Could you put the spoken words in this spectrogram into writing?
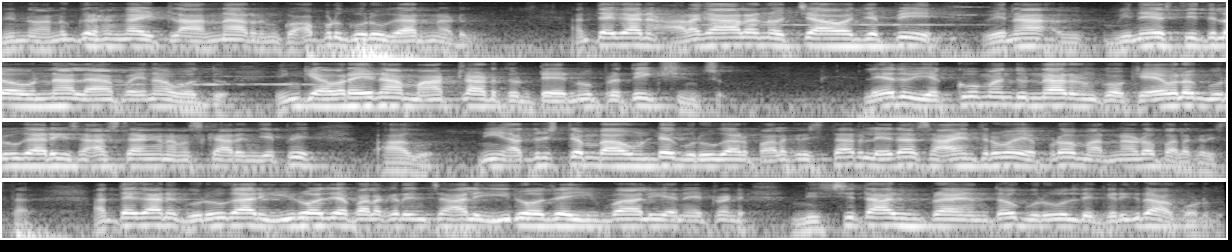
నిన్ను అనుగ్రహంగా ఇట్లా అన్నారనుకో అప్పుడు గురువుగారిని అడుగు. అంతేగాని అడగాలని వచ్చావని చెప్పి వినా వినే స్థితిలో ఉన్నా లేకపోయినా వద్దు. ఇంకెవరైనా మాట్లాడుతుంటే నువ్వు ప్రతీక్షించు. లేదు ఎక్కువ మంది ఉన్నారనుకో కేవలం గురువుగారికి సాష్టాంగ నమస్కారం చెప్పి ఆగు నీ అదృష్టం బాగుంటే గురువుగారు పలకరిస్తారు లేదా సాయంత్రమో ఎప్పుడో మర్నాడో పలకరిస్తారు. అంతేగాని గురువుగారు ఈరోజే పలకరించాలి ఈరోజే ఇవ్వాలి అనేటువంటి నిశ్చితాభిప్రాయంతో గురువుల దగ్గరికి రాకూడదు.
